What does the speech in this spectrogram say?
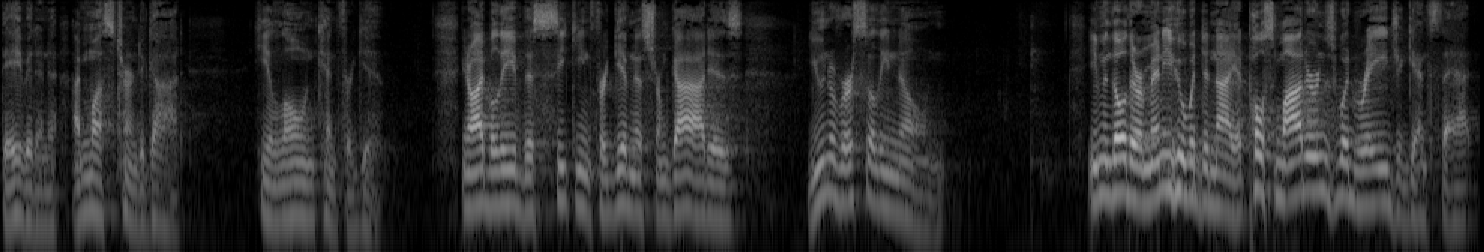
David, and I must turn to God. He alone can forgive. You know, I believe this seeking forgiveness from God is universally known even though there are many who would deny it. Postmoderns would rage against that.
